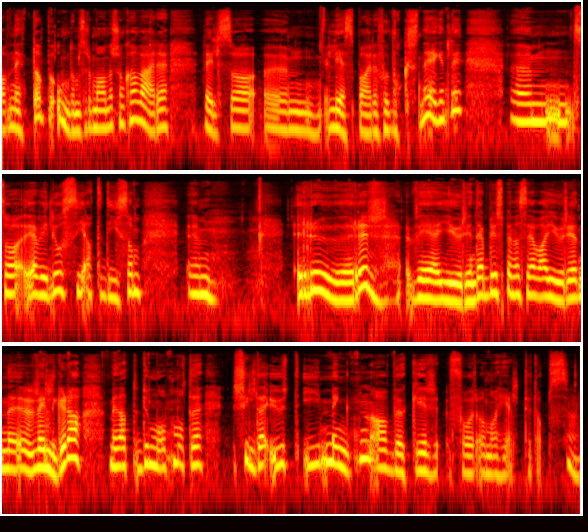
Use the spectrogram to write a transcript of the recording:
av nettopp ungdomsromaner som kan være vel så lesbare for voksne, egentlig. Så jeg vil jo si at de som rører ved juryen. Det blir spennende å se hva juryen eh, velger, da. Men at du må på en måte skille deg ut i mengden av bøker for å nå helt til topps. Mm.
